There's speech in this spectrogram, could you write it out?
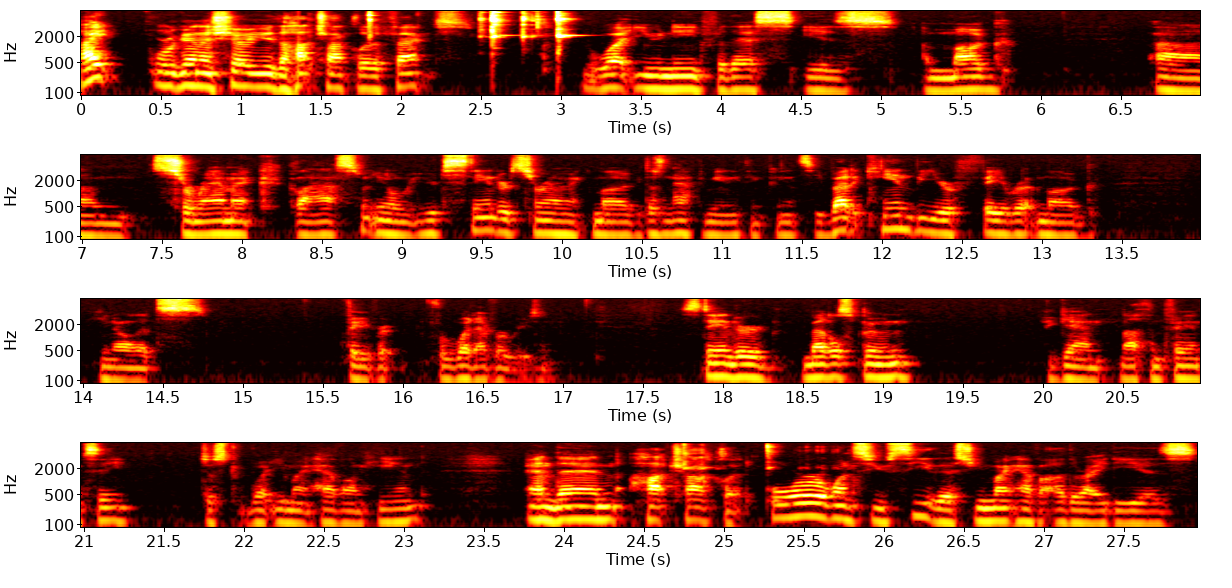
Hi, we're going to show you the hot chocolate effect. What you need for this is a mug, um, ceramic glass, you know, your standard ceramic mug. It doesn't have to be anything fancy, but it can be your favorite mug, you know, that's favorite for whatever reason. Standard metal spoon, again, nothing fancy, just what you might have on hand. And then hot chocolate, or once you see this, you might have other ideas.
